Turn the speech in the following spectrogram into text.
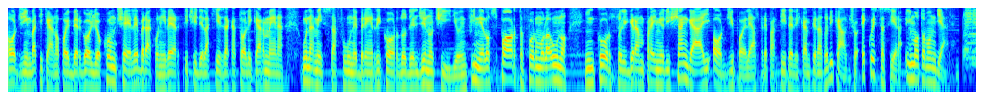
Oggi in Vaticano poi Bergoglio concele celebra con i vertici della Chiesa Cattolica Armena una messa funebre in ricordo del genocidio. Infine lo sport, Formula 1 in corso il Gran Premio di Shanghai, oggi poi le altre partite del campionato di calcio e questa sera il motomondiale.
